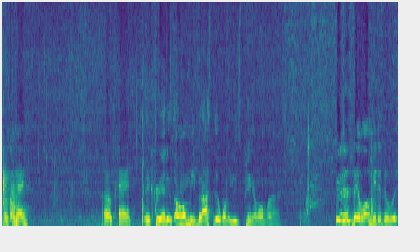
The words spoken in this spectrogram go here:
Okay. Okay. It created its own meat, but I still want to use Pam on mine. You just didn't want me to do it.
